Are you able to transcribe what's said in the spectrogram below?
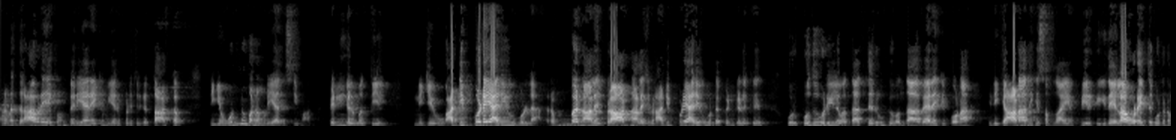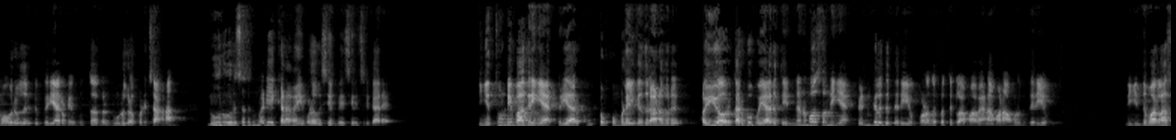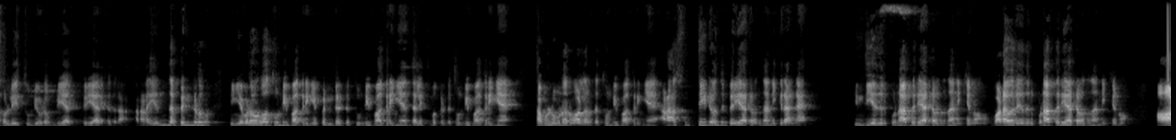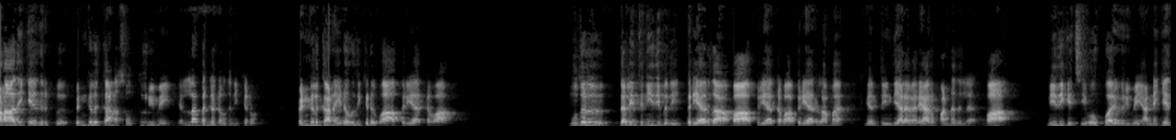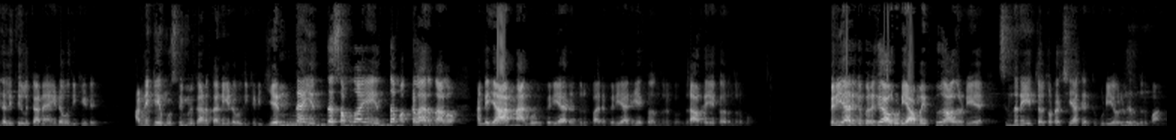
அதனால திராவிட இயக்கம் பெரியார் இயக்கம் ஏற்படுத்தியிருக்க தாக்கம் நீங்க ஒண்ணும் பண்ண முடியாது சீமா. பெண்கள் மத்தியில் இன்னைக்கு அடிப்படை அறிவு கொள்ள ரொம்ப நாலேஜ் பிராட் நாலேஜ் பண்ண அடிப்படை அறிவு கொண்ட பெண்களுக்கு ஒரு பொது வழியில வந்தா தெருவுக்கு வந்தா வேலைக்கு போனா இன்னைக்கு ஆணாதிக்க சமுதாயம் எப்படி இருக்கு? இதையெல்லாம் உடைத்து கொண்டு நம்ம வருவதற்கு பெரியாருடைய புத்தகங்கள் நூல்களை படிச்சாங்கன்னா நூறு வருஷத்துக்கு முன்னாடியே கிழமை இவ்வளவு விஷயம் பேசி வச்சிருக்காரு. நீங்க தூண்டி பாக்குறீங்க பெரியார் பொ- பொம்பளைக்கு எதிரானவர். ஐயோ அவர் கருப்பு போய் அறுத்து என்னென்னமோ சொன்னீங்க. பெண்களுக்கு தெரியும். குழந்தை பெற்றுக்கலாமா வேணாமான்னு அவங்களுக்கு தெரியும். நீங்க இந்த மாதிரிலாம் சொல்லி தூண்டி விட முடியாது. பெரியாருக்கு எதிராக. அதனால எந்த பெண்களும் நீங்க எவ்வளோ தூண்டி பாக்குறீங்க பெண்கள்கிட்ட தூண்டி பாக்குறீங்க தலித் மக்கள்கிட்ட தூண்டி பாக்குறீங்க தமிழ் உணர்வாளர்கிட்ட தூண்டி பாக்குறீங்க ஆனா சுத்திட்டு வந்து பெரியார்கிட்ட வந்து தான் நிக்கிறாங்க. இந்தி எதிர்ப்புனா பெரியார்கிட்ட வந்து தான் நிக்கணும். வடவர் எதிர்ப்புனா பெரியார்கிட்ட வந்து தான் நிக்கணும். ஆணாதிக்க எதிர்ப்பு பெண்களுக்கான சொத்துரிமை எல்லாம் பெண்கள்கிட்ட வந்து நிக்கணும். பெண்களுக்கான இடஒதுக்கீடு வா பெரியார்கிட்ட வா. முதல் தலித் நீதிபதி பெரியார் தான். வா பெரியார்கிட்ட வா. பெரியார் இல்லாம இங்க இந்த வேற யாரும் பண்ணதில்லை. வா. நீதி கட்சி வகுப்பாரி உரிமை அன்னைக்கே தலித்துகளுக்கான இடஒதுக்கீடு அன்னைக்கே முஸ்லீம்களுக்கான தனி இடஒதுக்கீடு. என்ன எந்த சமுதாயம் எந்த மக்களா இருந்தாலும் அங்க யாருன்னா அங்க ஒரு பெரியார் இருந்திருப்பாரு. பெரியார் இயக்கம் இருந்திருக்கும் திராவிட இயக்கம் இருந்திருக்கும். பெரியாருக்கு பிறகு அவருடைய அமைப்பு அவருடைய சிந்தனையை தொடர்ச்சியாக இருக்கக்கூடியவர்கள் இருந்திருப்பாங்க.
